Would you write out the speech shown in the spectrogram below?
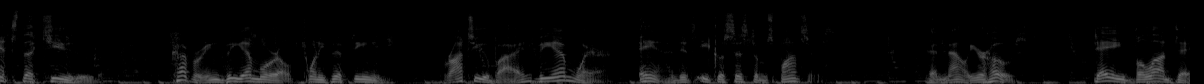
It's theCUBE, covering VMworld 2015. Brought to you by VMware and its ecosystem sponsors. And now your host, Dave Vellante.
